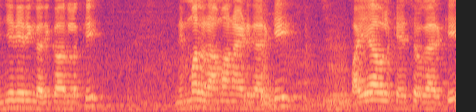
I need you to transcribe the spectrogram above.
ఇంజనీరింగ్ అధికారులకి నిమ్మల రామానాయుడు గారికి పయ్యావుల కేశవ్ గారికి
